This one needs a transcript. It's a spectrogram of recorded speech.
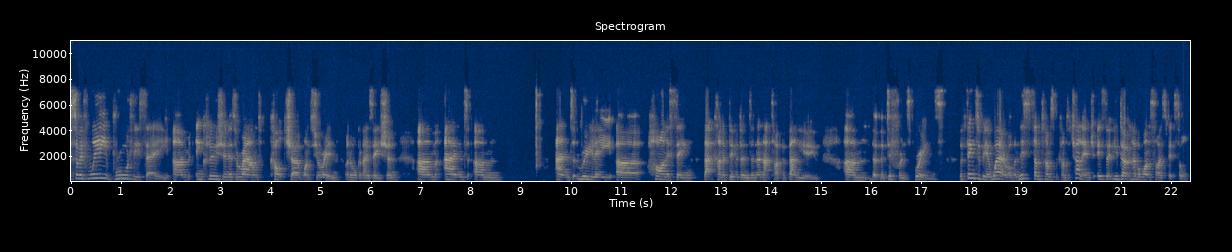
so, if we broadly say um, inclusion is around culture once you're in an organisation, um, and um, and really uh, harnessing that kind of dividend and then that type of value um, that the difference brings. The thing to be aware of, and this sometimes becomes a challenge, is that you don't have a one size fits all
